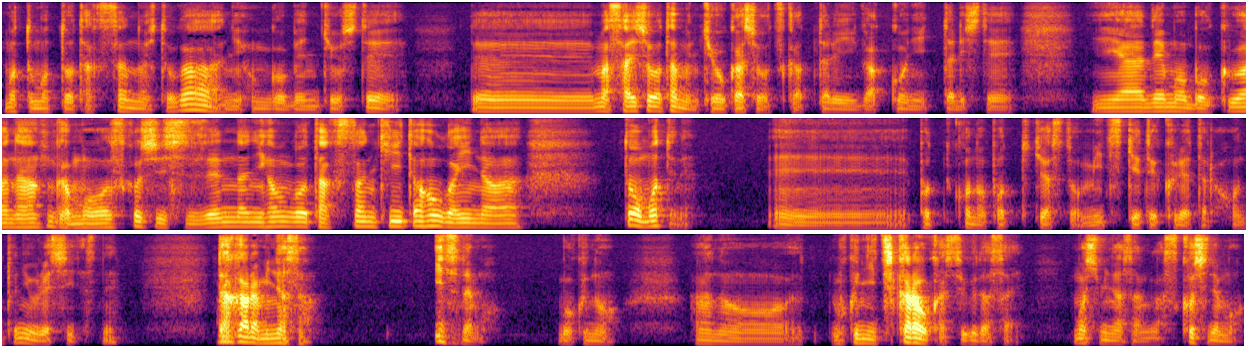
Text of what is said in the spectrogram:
もっともっとたくさんの人が日本語を勉強してでまあ最初は多分教科書を使ったり学校に行ったりしていやでも僕はなんかもう少し自然な日本語をたくさん聞いた方がいいなと思ってね、えー、このポッドキャストを見つけてくれたら本当に嬉しいですね。だから皆さんいつでも僕のあの、僕に力を貸してください。もし皆さんが少しでも、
